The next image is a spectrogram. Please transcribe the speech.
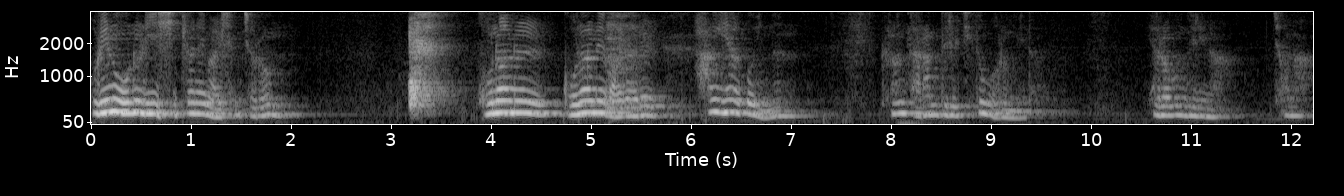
우리는 오늘 이 시편의 말씀처럼 고난을 고난의 바다를 항해하고 있는 그런 사람들일지도 모릅니다. 여러분들이나 저나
